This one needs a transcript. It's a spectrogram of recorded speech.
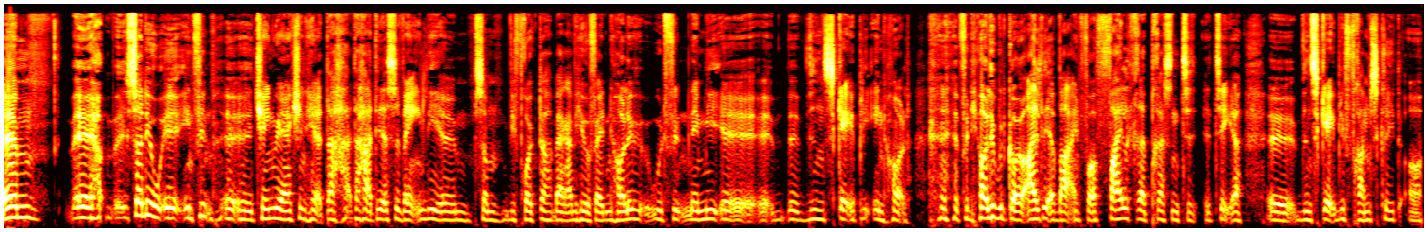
Øhm, øh, så er det jo øh, en film, øh, øh Chain Reaction her, der har, der har det der sædvanlige, øh, som vi frygter, hver gang vi hæver fat i en Hollywood-film, nemlig øh, øh, øh videnskabelig indhold. Fordi Hollywood går jo aldrig af vejen for at fejlrepræsentere øh, videnskabelig fremskridt, og,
